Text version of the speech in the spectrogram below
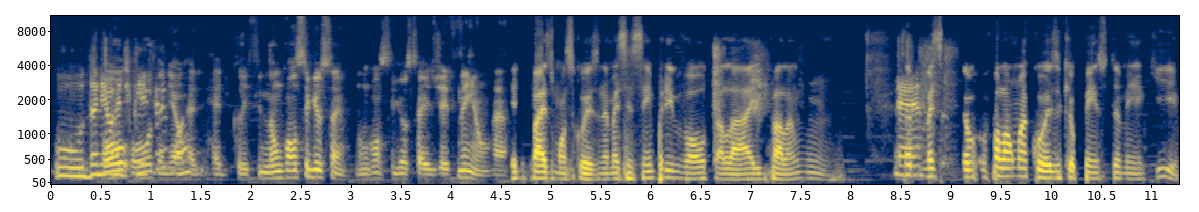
O Daniel o, Radcliffe. O Daniel é Radcliffe não conseguiu sair. Não conseguiu sair de jeito nenhum. É. Ele faz umas coisas, né? Mas você sempre volta lá e fala. Hum. É. Sabe, mas eu vou falar uma coisa que eu penso também aqui.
